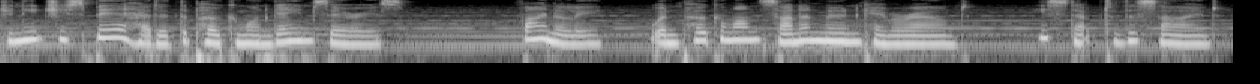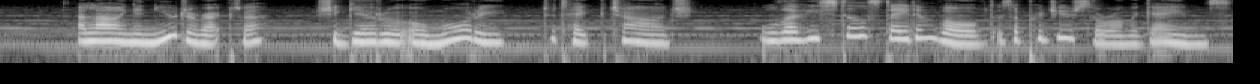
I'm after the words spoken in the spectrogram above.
Junichi spearheaded the Pokemon game series. Finally, when Pokemon Sun and Moon came around, he stepped to the side, allowing a new director, Shigeru Omori, to take charge although he still stayed involved as a producer on the games.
